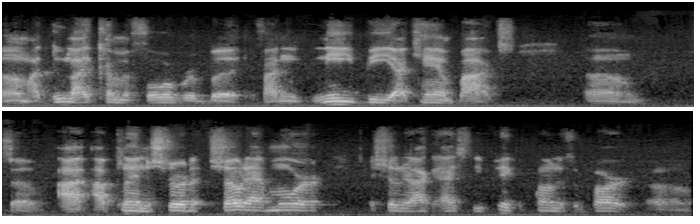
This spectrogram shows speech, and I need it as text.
Um, I do like coming forward, but if I need be, I can box. Um, so I, I, plan to show that, show that more and show that I can actually pick opponents apart um,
